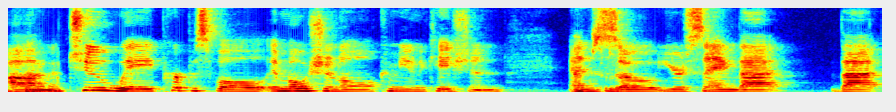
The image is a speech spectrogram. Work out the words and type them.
um, two way, purposeful, emotional communication. And Absolutely. so you're saying that that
